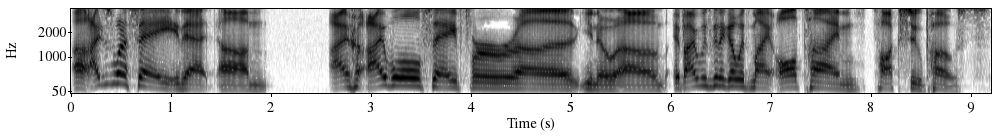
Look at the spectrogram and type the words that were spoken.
Uh, I just want to say that um, I I will say for uh, you know um, if I was going to go with my all time Talk Soup hosts,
